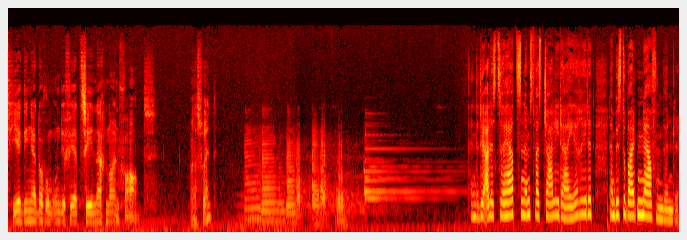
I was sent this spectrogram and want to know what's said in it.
hier ging er doch um ungefähr zehn nach neun fort. Was, Fred? Wenn du dir alles zu Herzen nimmst, was Charlie daher redet, dann bist du bald ein Nervenbündel.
